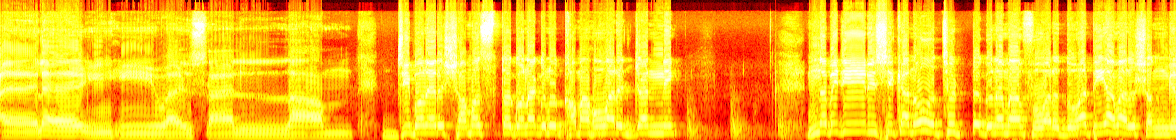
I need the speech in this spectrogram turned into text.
আলাইহি ওয়াসাল্লাম। জীবনের সমস্ত গোনাগুলো ক্ষমা হওয়ার জন্যে নবীজির শিখানো ছোট্ট গুনামাফ হওয়ার দোয়াটি আমার সঙ্গে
